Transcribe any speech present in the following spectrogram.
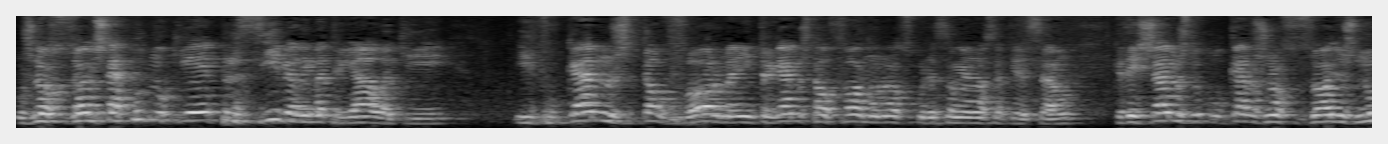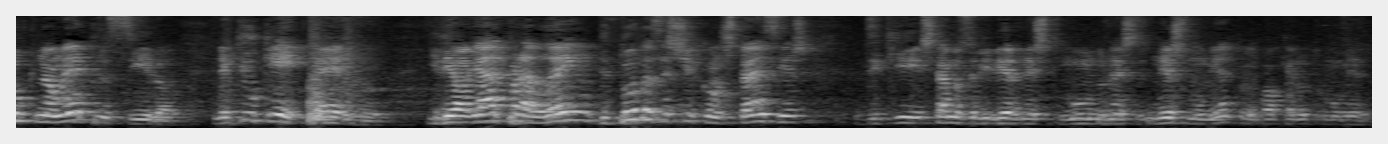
os nossos olhos está tudo no que é perecível e material aqui e focamos de tal forma, entregamos de tal forma o nosso coração e a nossa atenção que deixamos de colocar os nossos olhos no que não é perecível, naquilo que é eterno e de olhar para além de todas as circunstâncias de que estamos a viver neste mundo, neste, neste momento ou em qualquer outro momento.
